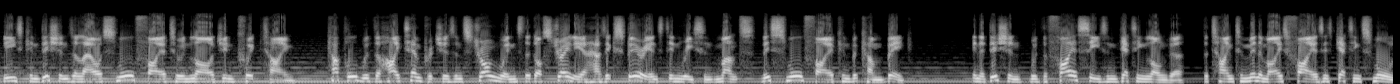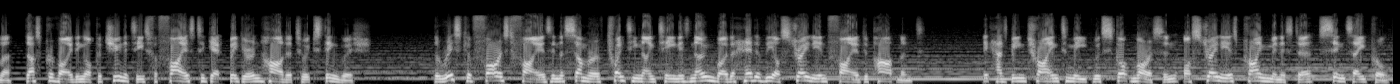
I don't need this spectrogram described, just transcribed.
These conditions allow a small fire to enlarge in quick time. Coupled with the high temperatures and strong winds that Australia has experienced in recent months, this small fire can become big. In addition, with the fire season getting longer, the time to minimize fires is getting smaller, thus providing opportunities for fires to get bigger and harder to extinguish. The risk of forest fires in the summer of 2019 is known by the head of the Australian Fire Department. It has been trying to meet with Scott Morrison, Australia's Prime Minister, since April.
